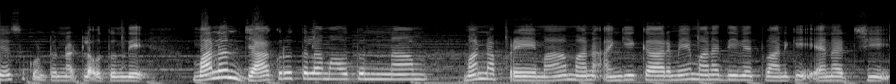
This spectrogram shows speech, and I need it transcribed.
చేసుకుంటున్నట్లవుతుంది. మనం జాగృతులమవుతున్నాం. మన ప్రేమ మన అంగీకారమే మన దివ్యత్వానికి ఎనర్జీ.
